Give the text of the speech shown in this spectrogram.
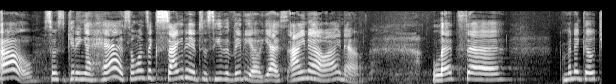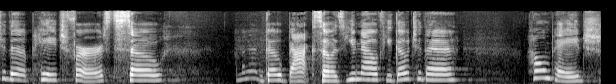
Oh, so it's getting ahead. Someone's excited to see the video. Yes, I know, I know. Let's, uh, I'm going to go to the page first. So I'm going to go back. So as you know, if you go to the homepage,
